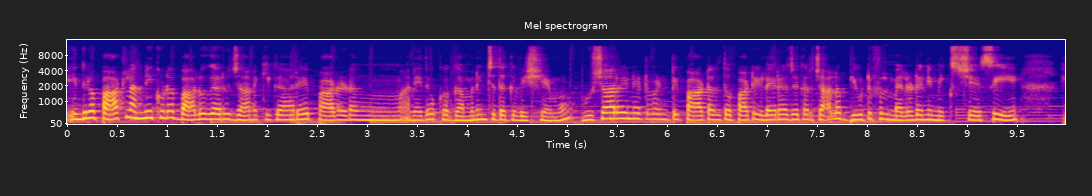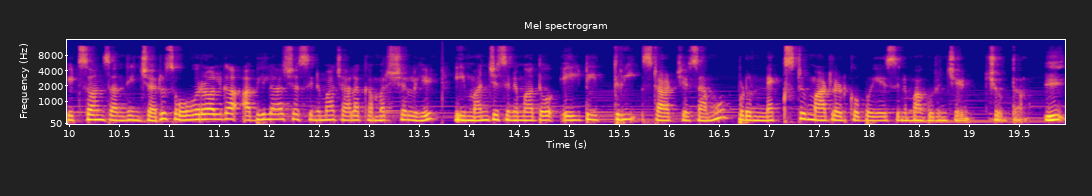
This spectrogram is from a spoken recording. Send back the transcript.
ఇందులో పాటలు అన్నీ కూడా బాలు గారు జానకి గారే పాడడం అనేది ఒక గమనించదగ్గ విషయము. హుషారైనటువంటి పాటలతో పాటు ఇళయరాజా గారు చాలా బ్యూటిఫుల్ మెలడీని మిక్స్ చేసి హిట్ సాంగ్స్ అందించారు. సో ఓవరాల్గా అభిలాష సినిమా చాలా కమర్షియల్ హిట్ ఈ మంచి సినిమాతో ఎయిటీ త్రీ స్టార్ట్ చేశాము. ఇప్పుడు నెక్స్ట్ మాట్లాడుకోబోయే సినిమా గురించి చూద్దాం. ఈ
